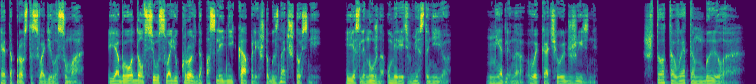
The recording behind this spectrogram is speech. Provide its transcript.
Это просто сводило с ума. Я бы отдал всю свою кровь до последней капли, чтобы знать, что с ней. И если нужно, умереть вместо нее медленно выкачивают жизнь. Что-то в этом было.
